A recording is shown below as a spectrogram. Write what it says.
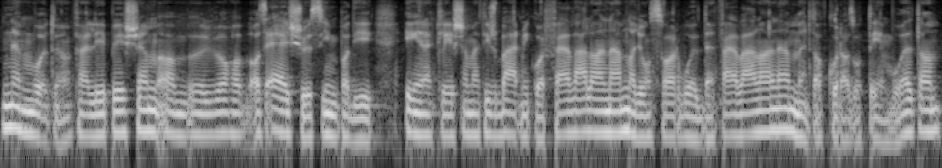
Nem volt olyan fellépésem, az első színpadi éneklésemet is bármikor felvállalnám, nagyon szar volt, de felvállalnám, mert akkor az ott én voltam.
